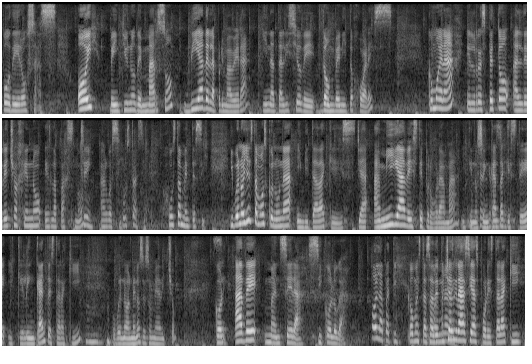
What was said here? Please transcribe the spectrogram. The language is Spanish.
Poderosas. Hoy, 21 de marzo, día de la primavera y natalicio de Don Benito Juárez. ¿Cómo era? El respeto al derecho ajeno es la paz, ¿no? Sí. Algo así. Justo así. Justamente así. Y bueno, hoy estamos con una invitada que es ya amiga de este programa y que nos encanta gracias. que esté y que le encanta estar aquí, o bueno, al menos eso me ha dicho, con Ade Mancera, psicóloga. Hola, Pati. ¿Cómo estás, Ade? Otra Muchas vez. gracias por estar aquí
